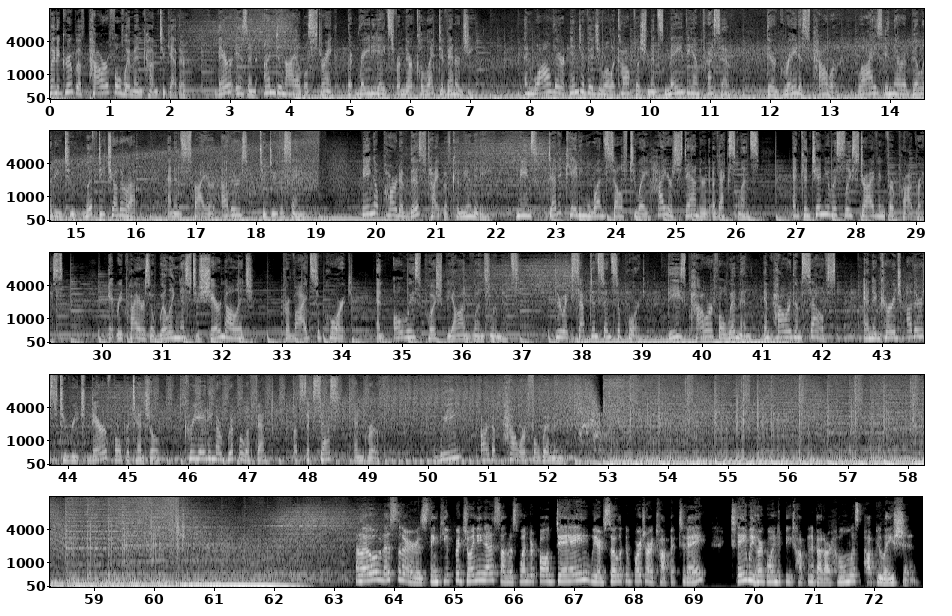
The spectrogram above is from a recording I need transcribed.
When a group of powerful women come together, there is an undeniable strength that radiates from their collective energy. And while their individual accomplishments may be impressive, their greatest power lies in their ability to lift each other up and inspire others to do the same. Being a part of this type of community means dedicating oneself to a higher standard of excellence and continuously striving for progress. It requires a willingness to share knowledge, provide support, and always push beyond one's limits. Through acceptance and support, these powerful women empower themselves and encourage others to reach their full potential, creating a ripple effect of success and growth. We are the powerful women. Hello, listeners. Thank you for joining us on this wonderful day. We are so looking forward to our topic today. Today, we are going to be talking about our homeless population.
